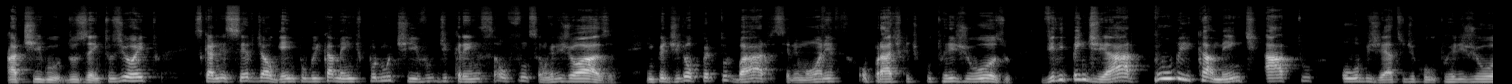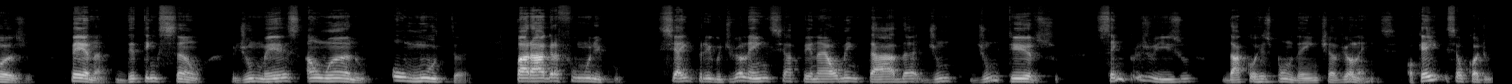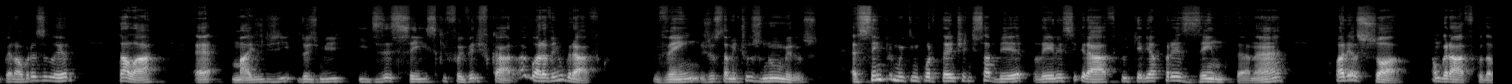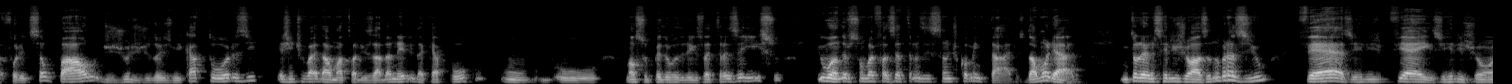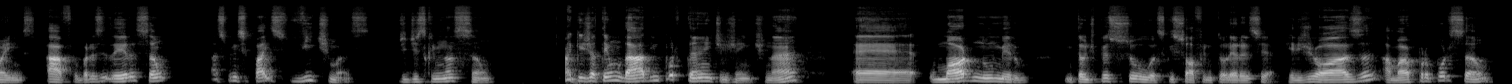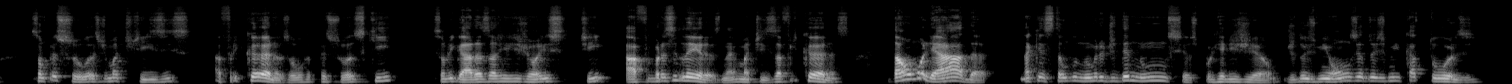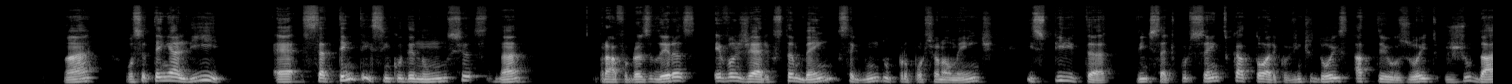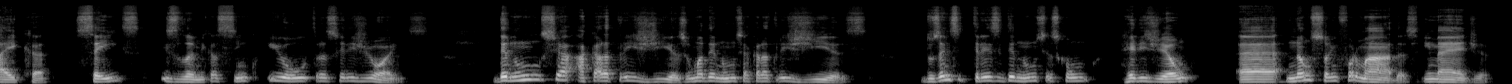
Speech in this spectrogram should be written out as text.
Artigo 208, escarnecer de alguém publicamente por motivo de crença ou função religiosa, impedir ou perturbar cerimônia ou prática de culto religioso, vilipendiar publicamente ato ou objeto de culto religioso, Pena, detenção de um mês a um ano ou multa. Parágrafo único. Se há emprego de violência, a pena é aumentada de um, de um terço, sem prejuízo da correspondente à violência. Ok? Esse é o Código Penal Brasileiro. Está lá, é maio de 2016 que foi verificado. Agora vem o gráfico, vem justamente os números. É sempre muito importante a gente saber ler esse gráfico que ele apresenta, né? Olha só, é um gráfico da Folha de São Paulo, de julho de 2014, e a gente vai dar uma atualizada nele daqui a pouco. O, o nosso Pedro Rodrigues vai trazer isso, e o Anderson vai fazer a transição de comentários. Dá uma olhada. Intolerância religiosa no Brasil, fiéis de, fiéis de religiões afro-brasileiras são as principais vítimas de discriminação. Aqui já tem um dado importante, gente, né? É, o maior número então, de pessoas que sofrem intolerância religiosa, a maior proporção são pessoas de matizes africanas ou pessoas que são ligadas a religiões de afro-brasileiras, né, matizes africanas. Dá uma olhada na questão do número de denúncias por religião, de 2011 a 2014. Né? Você tem ali é, 75 denúncias né, para afro-brasileiras, evangélicos também, segundo proporcionalmente, espírita 27%, católico 22%, ateus 8%, judaica 6%, islâmica 5% e outras religiões. Denúncia a cada três dias, uma denúncia a cada três dias. 213 denúncias com religião eh, não são informadas, em média.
